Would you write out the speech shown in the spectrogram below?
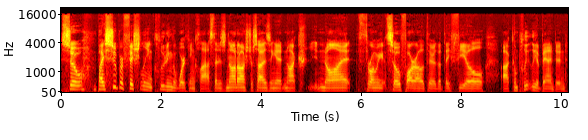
So, by superficially including the working class, that is not ostracizing it, not not throwing it so far out there that they feel uh, completely abandoned,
